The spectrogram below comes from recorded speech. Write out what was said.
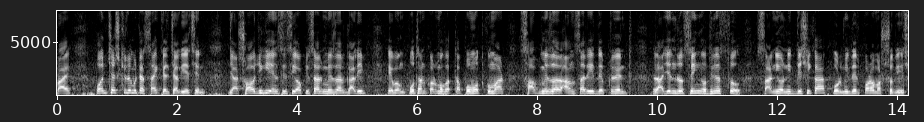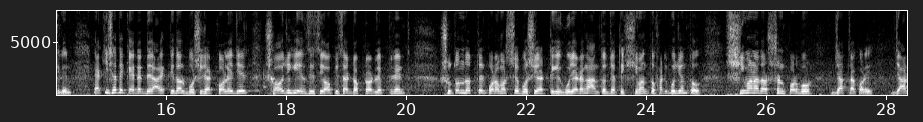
প্রায় পঞ্চাশ কিলোমিটার সাইকেল চালিয়েছেন, যার সহযোগী এনসিসি অফিসার মেজর গালিব এবং প্রধান কর্মকর্তা Pramod Kumar, sub major Ansari lieutenant Rajendra Singh অধীনস্থ স্থানীয় নির্দেশিকা কর্মীদের পরামর্শ দিয়েছিলেন। একই সাথে ক্যাডারদের আরেকটি দল বসিরহাট কলেজের সহযোগী NCC officer doctor lieutenant Sutan দত্তের পরামর্শে বসিরহাট থেকে গোজাডাঙ্গা আন্তর্জাতিক সীমান্ত ফাঁড়ি পর্যন্ত সীমানা দর্শন পর্ব যাত্রা করে, যার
